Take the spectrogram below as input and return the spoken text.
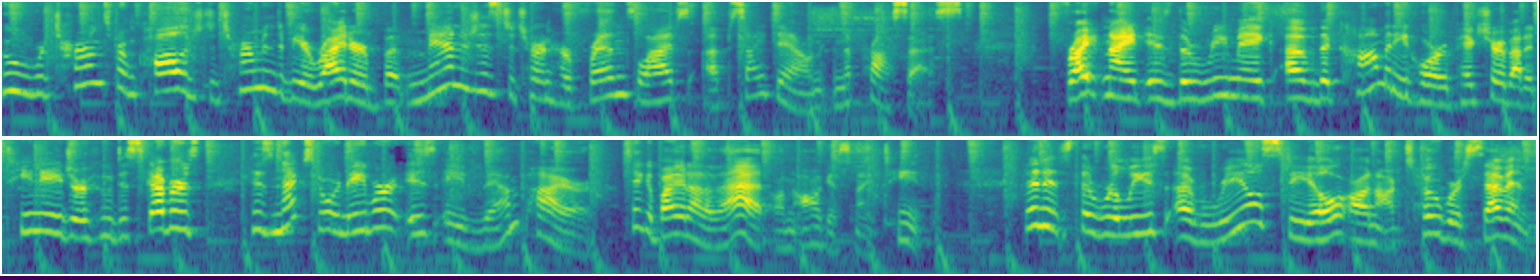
who returns from college determined to be a writer but manages to turn her friends' lives upside down in the process. Fright Night is the remake of the comedy horror picture about a teenager who discovers his next door neighbor is a vampire. Take a bite out of that on August 19th. Then it's the release of Real Steel on October 7th.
